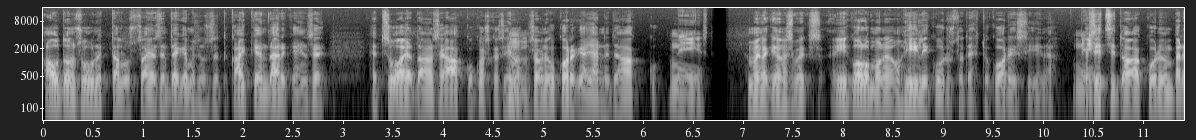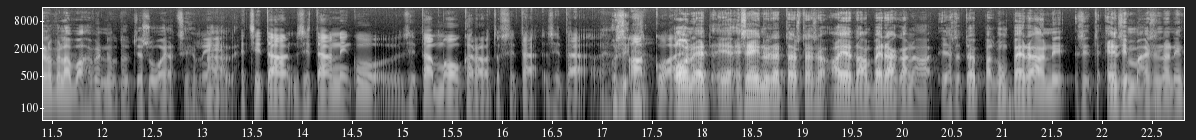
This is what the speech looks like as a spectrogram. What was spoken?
auton suunnittelussa ja sen tekemisessä on se kaikkein tärkein se, että suojataan se akku, koska siinä mm. se on niin kuin korkeajännite akku. niin just. Meilläkin on esimerkiksi i3 on hiilikuidusta tehty kori siinä. Niin. Ja sitten sit on akkuun ympärillä vielä vahvennetut ja suojat siihen Niin. päälle. Et sitä on, sitä on, niinku, sitä on moukaroitu, sitä, sitä Si- akkua. On, et, se ei nyt, että jos tässä ajetaan peräkanaa ja se töppäät mun perään, niin sitten ensimmäisenä niin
